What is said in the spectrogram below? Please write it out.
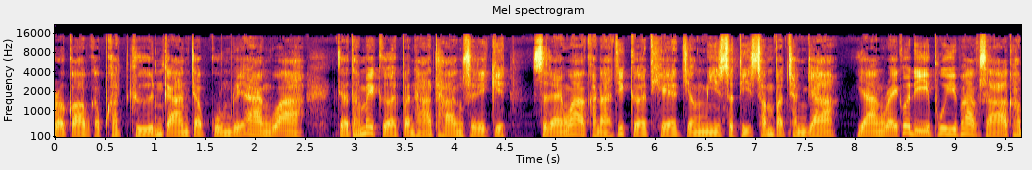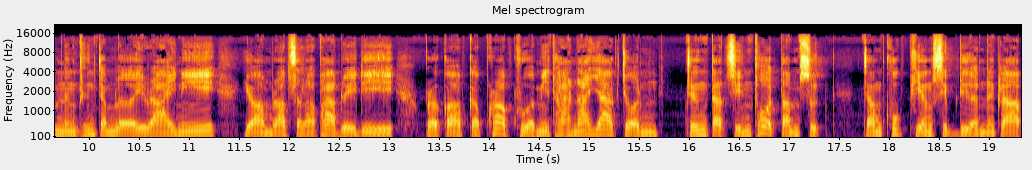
ประกอบกับขัดขืนการจับกลุมโดยอ้างว่า จะทำให้เกิดปัญหาทางเศรษฐกิจ แสดงว่าขณะที่เกิดเหตุยังมีสติสัมปชัญญะ อย่างไรก็ดีผู้พิพากษาคำนึงถึงจำเลยรายนี้ ยอมรับสารภาพโดยดี ประกอบกับครอบครัวมีฐานะยากจน จึงตัดสินโทษต่ำสุด จำคุกเพียง 10 เดือนนะครับ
